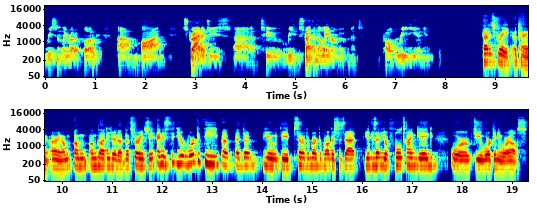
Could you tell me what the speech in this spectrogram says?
recently wrote a book um, on strategies uh, to re- strengthen the labor movement called Reunion. That is great. Okay, all right. I'm I'm I'm glad to hear that. That's very interesting. And is the, your work at the uh, at the you know the Center for American Progress is that is that your full time gig or do you work anywhere else?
